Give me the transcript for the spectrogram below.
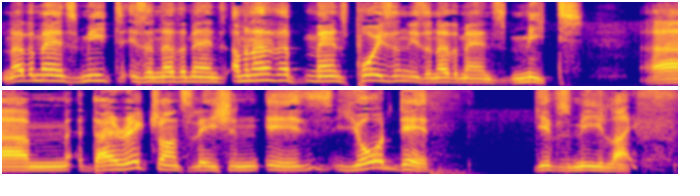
Another man's meat is another man's. I mean, another man's poison is another man's meat. Um, direct translation is your death gives me life.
